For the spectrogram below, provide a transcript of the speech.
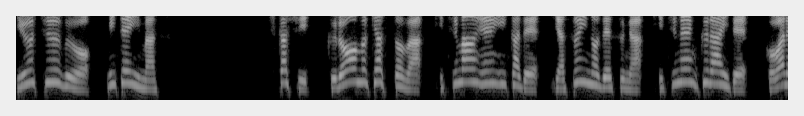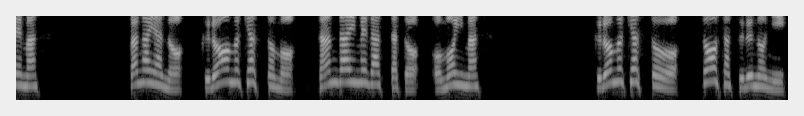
YouTube を見ています。しかし、Chromecast は1万円以下で安いのですが、1年くらいで壊れます。我が家の Chromecast も3代目だったと思います。Chromecast を操作するのに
